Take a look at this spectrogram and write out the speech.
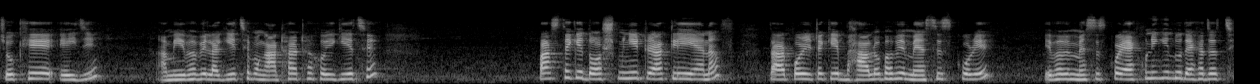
চোখে এই যে আমি এভাবে লাগিয়েছি এবং আঠা আঠা হয়ে গিয়েছে। পাঁচ থেকে দশ মিনিট রাখলেই এনাফ তারপর এটাকে ভালোভাবে ম্যাসেজ করে, এভাবে ম্যাসেজ করে, এখনই কিন্তু দেখা যাচ্ছে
